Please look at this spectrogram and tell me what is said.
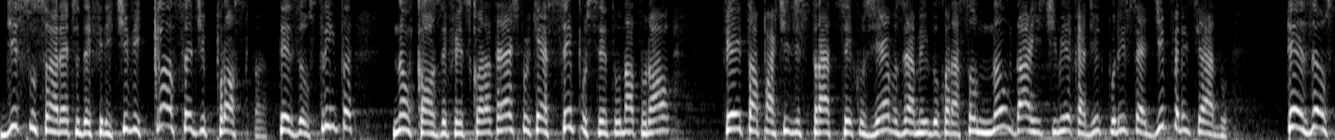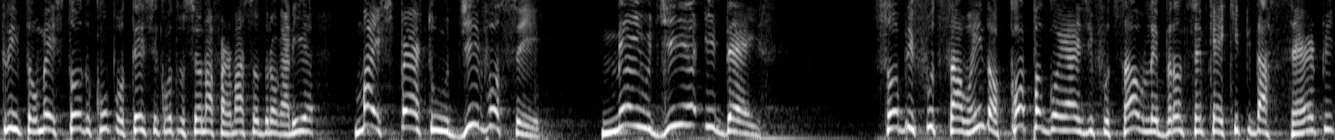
disfunção erétil definitiva e câncer de próstata. Teseus 30 não causa efeitos colaterais porque é 100% natural, feito a partir de extratos secos de ervas, é amigo do coração, não dá arritmia cardíaca, por isso é diferenciado. Teseus 30, o mês todo com potência, encontra o seu na farmácia ou drogaria mais perto de você. Meio-dia e 10. Sobre futsal ainda, ó, Copa Goiás de Futsal, lembrando sempre que a equipe da SERP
